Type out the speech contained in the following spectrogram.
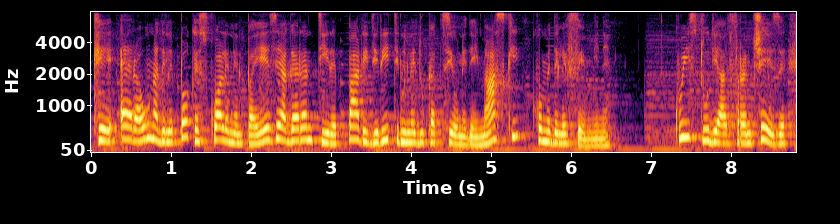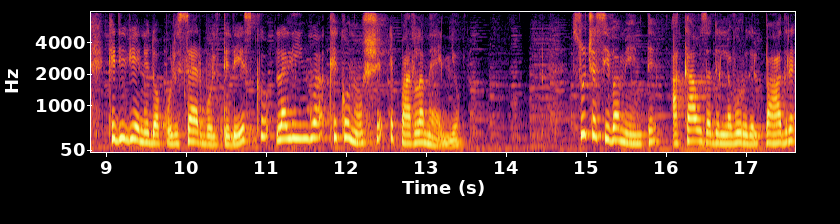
che era una delle poche scuole nel paese a garantire pari diritti nell'educazione dei maschi come delle femmine. Qui studia il francese, che diviene dopo il serbo e il tedesco la lingua che conosce e parla meglio. Successivamente, a causa del lavoro del padre,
